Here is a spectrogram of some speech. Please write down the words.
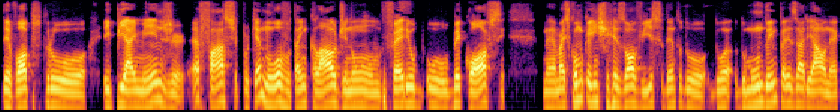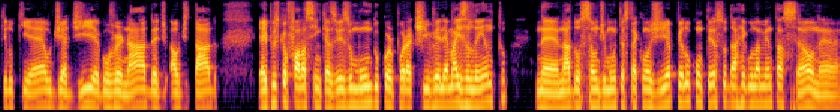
DevOps para o API Manager é fácil, porque é novo, tá em cloud, não fere o, o back-office. Né, mas como que a gente resolve isso dentro do, do, do mundo empresarial, né? Aquilo que é o dia a dia, governado, é auditado. E aí por isso que eu falo assim que às vezes o mundo corporativo ele é mais lento né, na adoção de muitas tecnologias pelo contexto da regulamentação, né?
